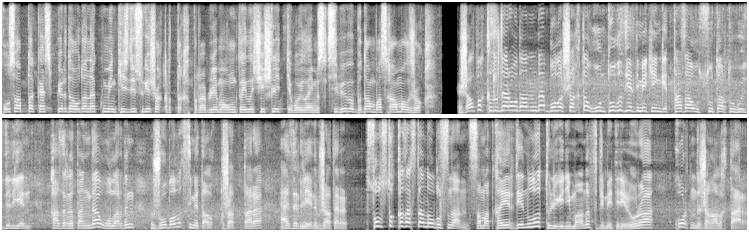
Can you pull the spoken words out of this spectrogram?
Осы апта кәсіпкерді аудан әкімімен кездесуге шақырттық. Проблема оңтайлы шешіледі деп ойлаймыз. Себебі бұдан басқа амал жоқ. Жалпы Қызылжар ауданында болашақта 19 елді мекенге таза ауыз су тарту көзделген. Қазіргі таңда олардың жобалық сметалық құжаттары әзірленіп жатыр. Солтүстік Қазақстан облысынан Самат Қайырденұлы, Төлеген Иманов, Дмитрий Рура, қорытынды жаңалықтар.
